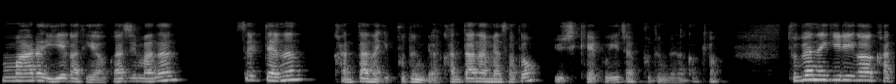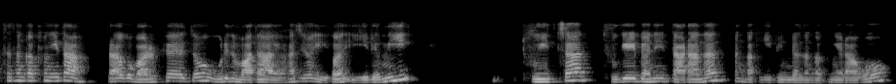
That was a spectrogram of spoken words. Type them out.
말은 이해가 돼요. 하지만은 쓸 때는 간단하게 부등변, 간단하면서도 유식해 보이죠. 부등변 삼각형. 두 변의 길이가 같은 삼각형이다 라고 말을 표해도 우리는 와닿아요. 하지만 이건 이름이 두이자 두 개의 변이 나란한 삼각, 이등변 삼각형이라고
